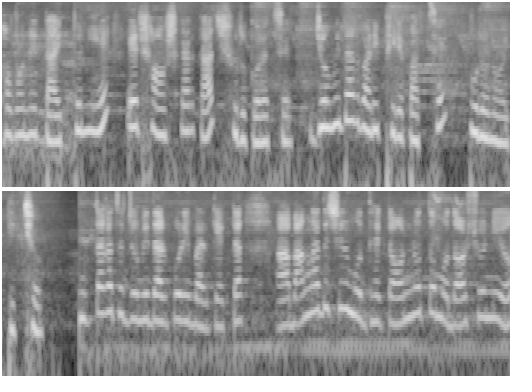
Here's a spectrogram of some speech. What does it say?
ভবনের দায়িত্ব নিয়ে এর সংস্কার কাজ শুরু করেছে। জমিদার বাড়ি ফিরে পাচ্ছে পুরনো ঐতিহ্য। মুক্তাগাছা জমিদার পরিবারকে একটা বাংলাদেশের মধ্যে একটা অন্যতম দর্শনীয়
